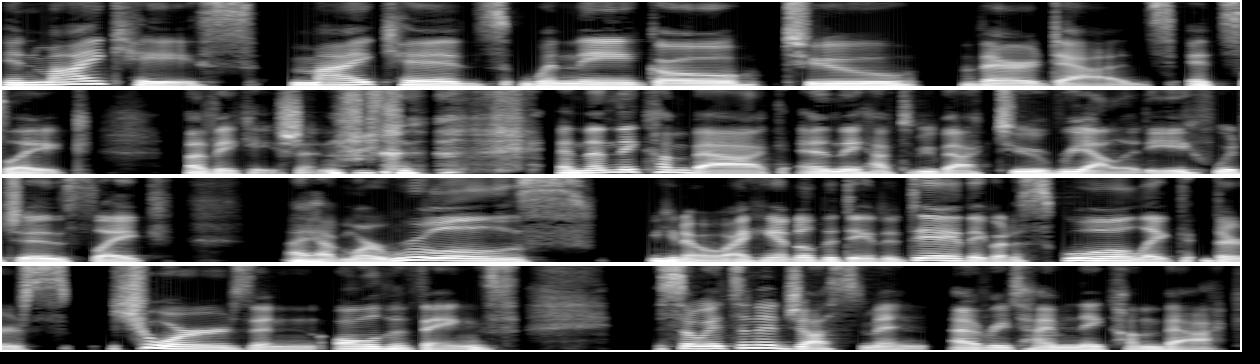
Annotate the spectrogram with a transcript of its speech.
in my case, my kids, when they go to their dads, it's like a vacation. and then they come back and they have to be back to reality, which is like, I have more rules. You know, I handle the day to day. They go to school, like there's chores and all the things. So it's an adjustment every time they come back.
